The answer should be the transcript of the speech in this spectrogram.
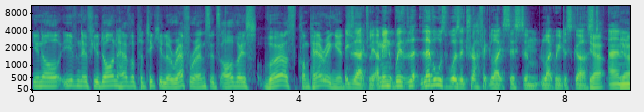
you know even if you don't have a particular reference it's always worth comparing it Exactly. I mean, with le- levels was a traffic light system, like we discussed, Yeah, and yeah.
